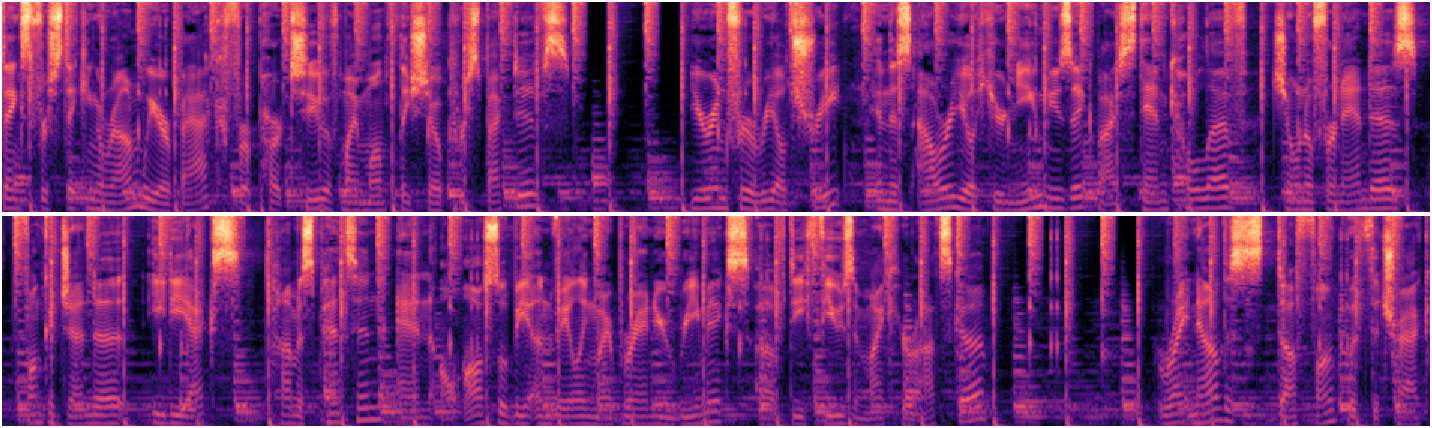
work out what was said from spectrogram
Thanks for sticking around. We are back for part two of my monthly show Perspectives. You're in for a real treat. In this hour, you'll hear new music by Stan Kolev, Jono Fernandez, Funk Agenda, EDX, Thomas Penton, and I'll also be unveiling my brand new remix of Defuse and Mike Hiratsuka. Right now, this is Duff Funk with the track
